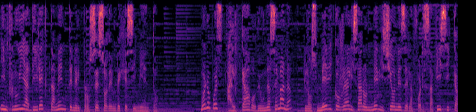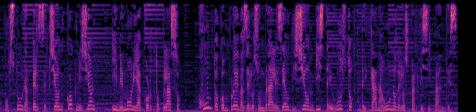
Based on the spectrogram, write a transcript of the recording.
influía directamente en el proceso de envejecimiento. Bueno, pues al cabo de una semana, los médicos realizaron mediciones de la fuerza física, postura, percepción, cognición y memoria a corto plazo, junto con pruebas de los umbrales de audición, vista y gusto de cada uno de los participantes.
